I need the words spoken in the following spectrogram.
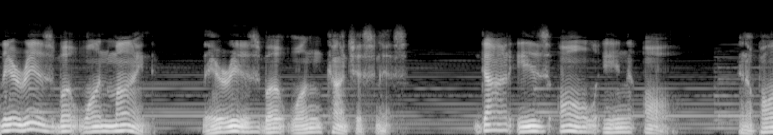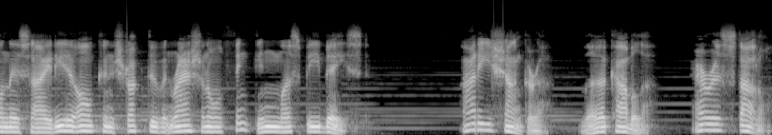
There is but one mind. There is but one consciousness God is all in all. And upon this idea, all constructive and rational thinking must be based. Adi Shankara, the Kabbalah, Aristotle,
